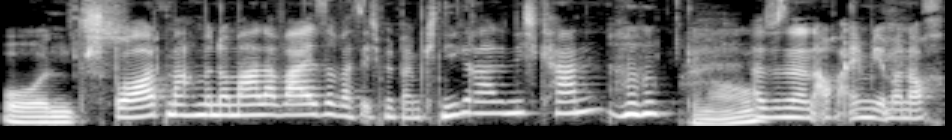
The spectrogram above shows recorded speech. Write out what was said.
Und Sport machen wir normalerweise, was ich mit meinem Knie gerade nicht kann. Genau. Also wir sind dann auch irgendwie immer noch.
